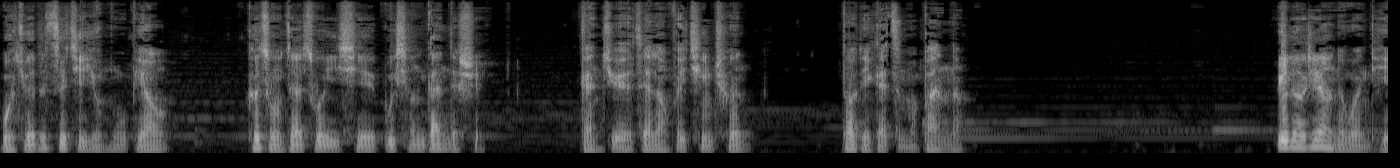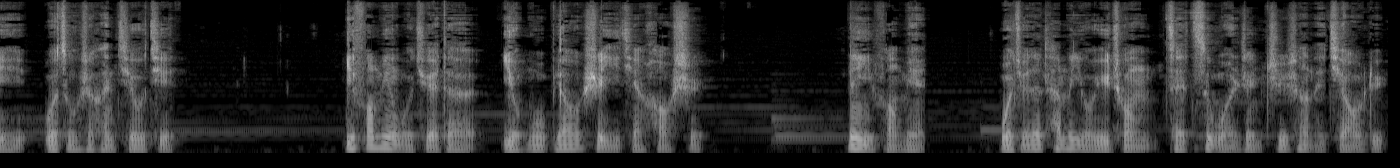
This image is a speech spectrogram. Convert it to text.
我觉得自己有目标，可总在做一些不相干的事，感觉在浪费青春。到底该怎么办呢？”遇到这样的问题，我总是很纠结。一方面，我觉得有目标是一件好事；另一方面，我觉得他们有一种在自我认知上的焦虑。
